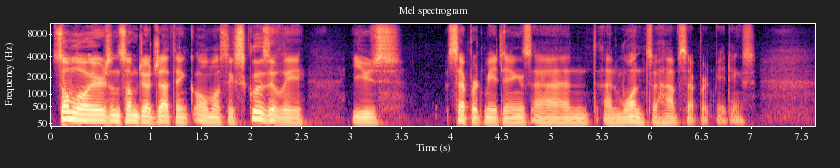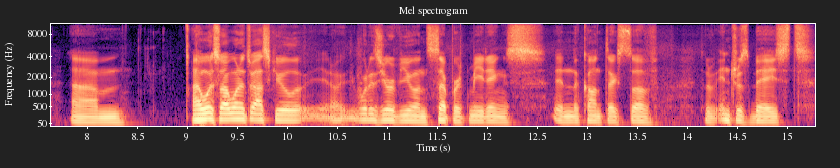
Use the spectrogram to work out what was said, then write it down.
some lawyers and some judges I think almost exclusively use separate meetings and and want to have separate meetings. Um, I was I wanted to ask you, you know, what is your view on separate meetings in the context of sort of interest-based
